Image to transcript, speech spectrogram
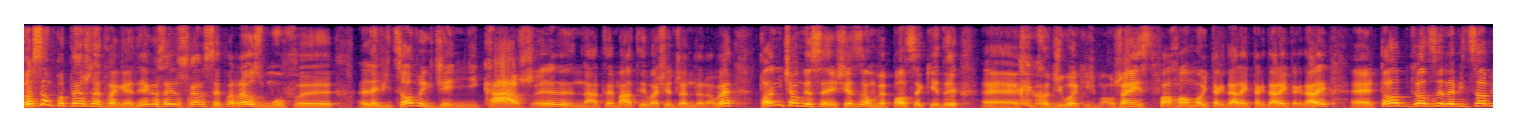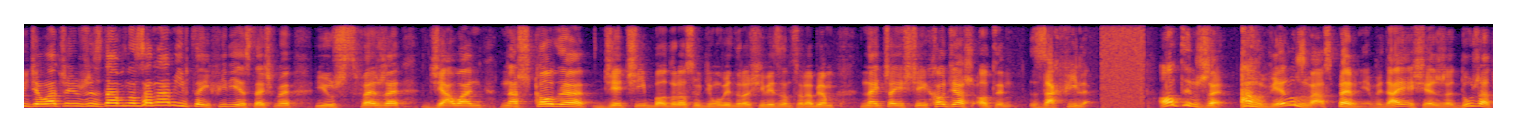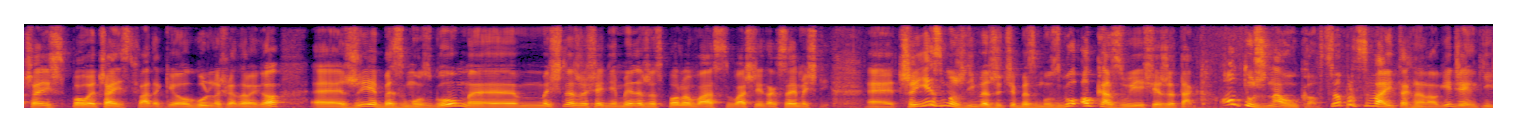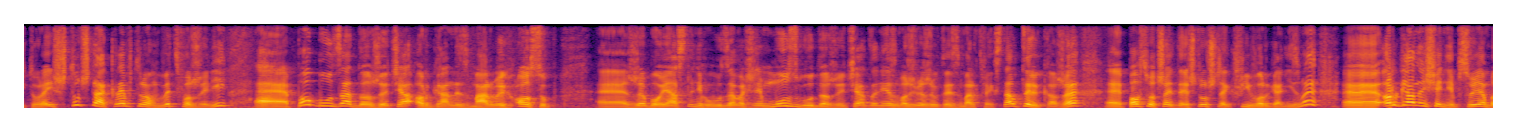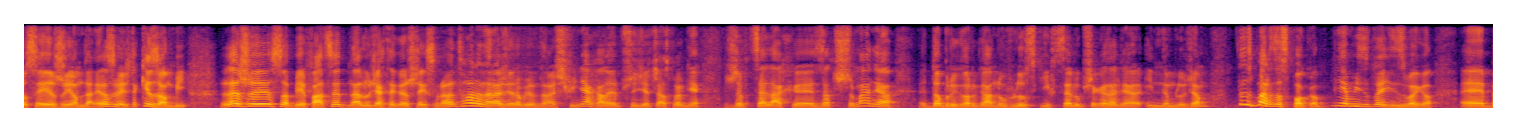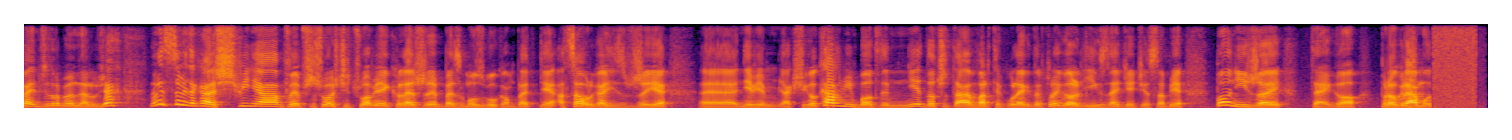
To są potężne tragedie. Jak ostatnio słuchałem sobie rozmów y, lewicowych dziennikarzy na tematy właśnie genderowe, to oni ciągle sobie siedzą w epoce, kiedy e, chodziło jakieś małżeństwa homo i tak dalej, i tak dalej, i tak dalej. E, to, drodzy lewicowi działacze, już jest dawno za nami. W tej chwili jesteśmy już w sferze działań na szkodę dzieci, bo dorosłych nie mówię, dorośli wiedzą, co robią najczęściej, chociaż o tym za chwilę. O tym, że wielu z Was pewnie wydaje się, że duża część społeczeństwa, takiego ogólnoświatowego, e, żyje bez mózgu. E, myślę, że się nie mylę, że sporo Was właśnie tak sobie myśli. E, czy jest możliwe życie bez mózgu? Okazuje się, że tak. Otóż naukowcy opracowali technologię, dzięki której sztuczna krew, którą wytworzyli, e, pobudza do życia organy zmarłych osób. E, żeby było jasne, nie pobudza właśnie mózgu do życia, to nie jest możliwe, żeby ktoś zmartwychwstał, tylko że e, po wtłoczeniu tej sztucznej krwi w organizmy e, organy się nie psują, bo sobie żyją dalej. Rozumiecie, takie zombie. Leży sobie facet, na ludziach tego jeszcze eksperymentowane, na razie robią to na świniach, ale przyjdzie czas pewnie, że w celach zatrzymania dobrych organów ludzkich, w celu przekazania innym ludziom, to jest bardzo spoko, nie widzę tutaj nic złego. Będzie to robione na ludziach, no więc sobie taka świnia, w przyszłości człowiek leży bez mózgu kompletnie, a cały organizm żyje. E, nie wiem, jak się go karmi, bo o tym nie doczytałem w artykule, do którego link znajdziecie sobie poniżej tego programu.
